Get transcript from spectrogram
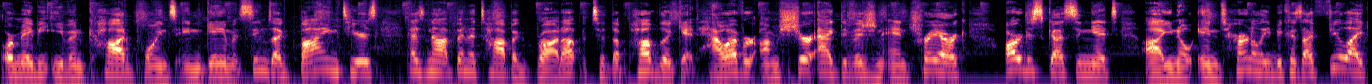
or maybe even COD points in game. It seems like buying tiers has not been a topic brought up to the public yet. However, I'm sure Activision and Treyarch are discussing it, uh, you know, internally because I feel like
